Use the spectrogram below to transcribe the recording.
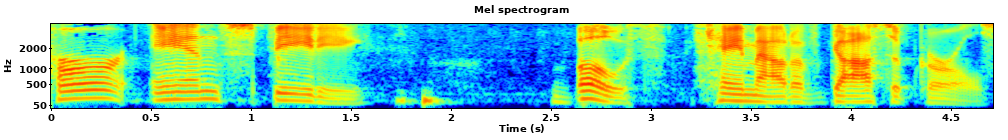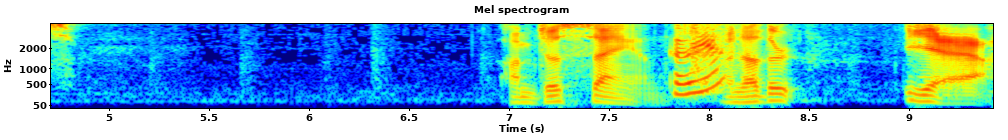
her and Speedy both came out of Gossip Girls. I'm just saying. Oh, yeah? another. Yeah,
